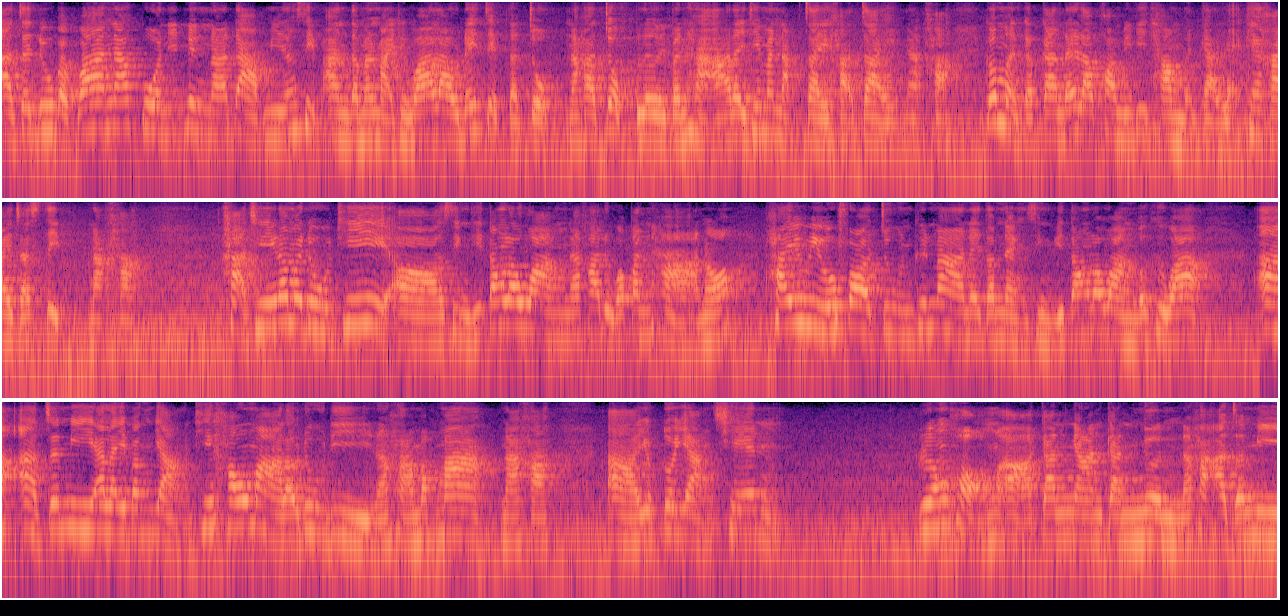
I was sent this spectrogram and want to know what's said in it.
อาจจะดูแบบว่าน่ากลัวนิดนึงนะดาบมีทั้ง 10 อันแต่มันหมายถึงว่าเราได้เจ็บแต่จบนะคะ จบเลยปัญหาอะไรที่มันหนักใจขาใจนะคะ ก็เหมือนกับการได้รับความยุติธรรมเหมือนกันแหละคล้ายๆ justice นะคะ ค่ะทีนี้เรามาดูที่สิ่งที่ต้องระวังนะคะ หรือว่าปัญหาเนาะไพ่วิวฟอร์จูนขึ้นมาในตำแหน่งสิ่งที่ต้องระวังก็คือว่าอาอาจจะมีอะไรบางอย่างที่เข้ามาแล้วดูดีนะคะมากๆนะคะยกตัวอย่างเช่น เรื่องของอการงานการเงินนะคะ อาจจะมี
